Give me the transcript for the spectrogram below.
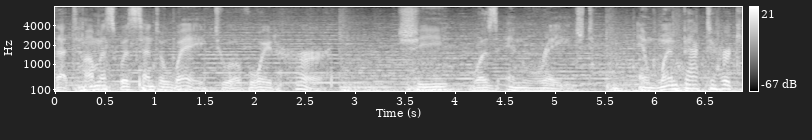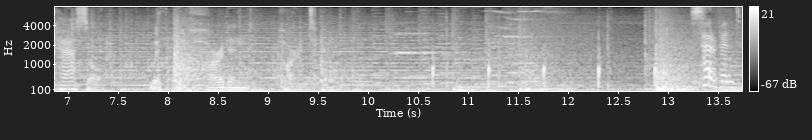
that Thomas was sent away to avoid her, she was enraged and went back to her castle with a hardened heart. Servant,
